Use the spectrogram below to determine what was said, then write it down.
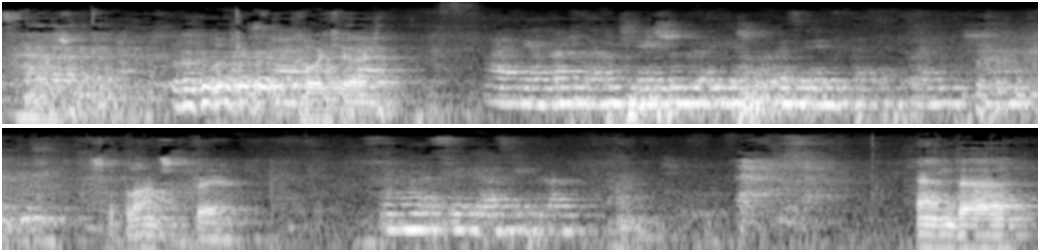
from which he could look at the courtyard. Látni akarta, hogy is működik, és akkor ezért építette torony. So blondes are rare. Szóval a szőke az ritka. And, uh,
